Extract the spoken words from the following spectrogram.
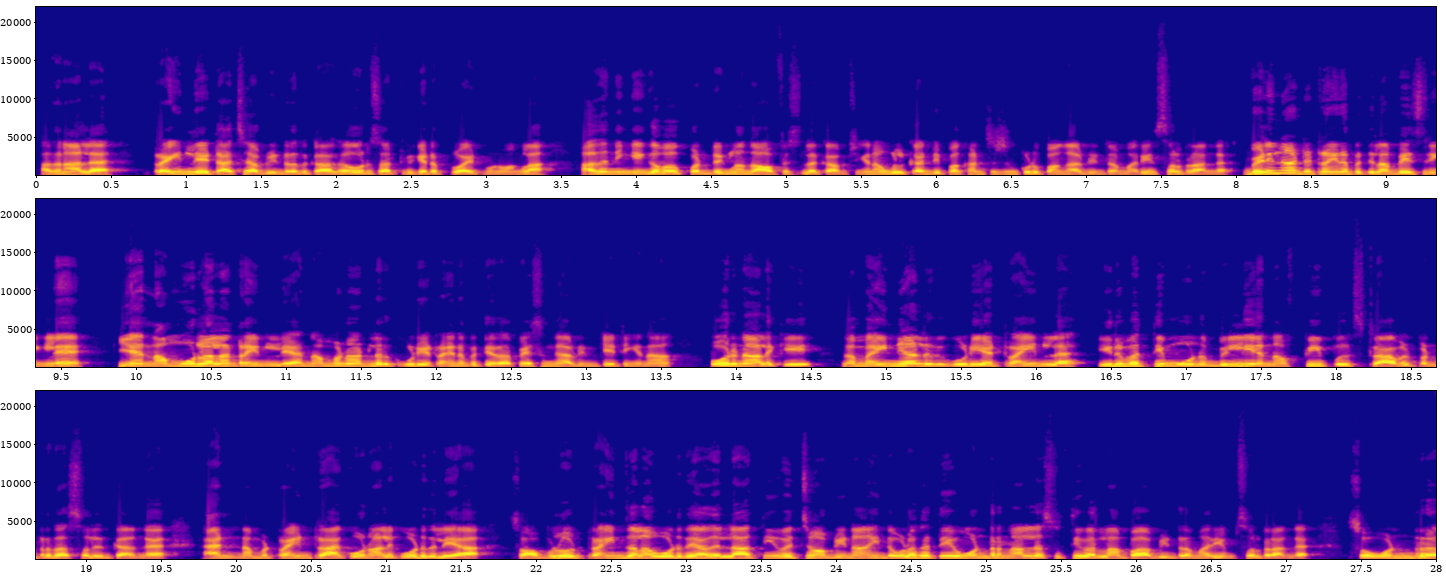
அதனால் ட்ரெயின் லேட் ஆச்சு அப்படின்றதுக்காக ஒரு சர்டிஃபிகேட்டை ப்ரொவைட் பண்ணுவாங்களா? அதை நீங்கள் எங்கே ஒர்க் பண்ணுறீங்களோ அந்த ஆஃபீஸில் காமிச்சிங்கன்னா உங்களுக்கு கண்டிப்பாக கன்செஷன் கொடுப்பாங்க அப்படின்ற மாதிரியும் சொல்கிறாங்க வெளிநாட்டு ட்ரெயினை பற்றிலாம் பேசுகிறீங்களே ஏன் நம்ம ஊர்லலாம் ட்ரெயின் இல்லையா? நம்ம நாட்டில் இருக்கக்கூடிய ட்ரெயினை பற்றி ஏதாவது பேசுங்க அப்படின்னு கேட்டிங்கன்னா ஒரு நாளைக்கு நம்ம இந்தியாவில் இருக்கக்கூடிய ட்ரெயினில் இருபத்தி மூணு பில்லியன் ஆஃப் பீப்புள்ஸ் ட்ராவல் பண்ணுறதா சொல்லியிருக்காங்க. அண்ட் நம்ம ட்ரெயின் ட்ராக் ஒரு நாளைக்கு ஓடுது இல்லையா? ஸோ அவ்வளோ ட்ரெயின்ஸ் எல்லாம் ஓடுது அது எல்லாத்தையும் வச்சோம் அப்படின்னா இந்த உலகத்தையே ஒன்றரை நாளில் சுற்றி வரலாம்ப்பா அப்படின்ற மாதிரியும் சொல்கிறாங்க ஸோ ஒன்றரை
